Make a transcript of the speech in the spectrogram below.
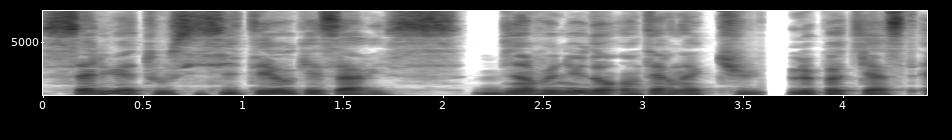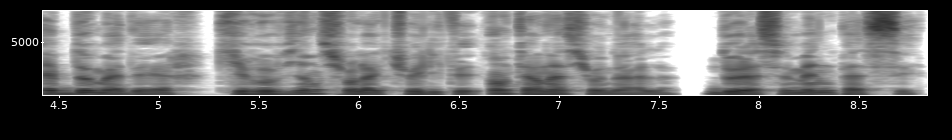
Salut à tous, ici Théo Kessaris. Bienvenue dans Internactu, le podcast hebdomadaire qui revient sur l'actualité internationale de la semaine passée.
